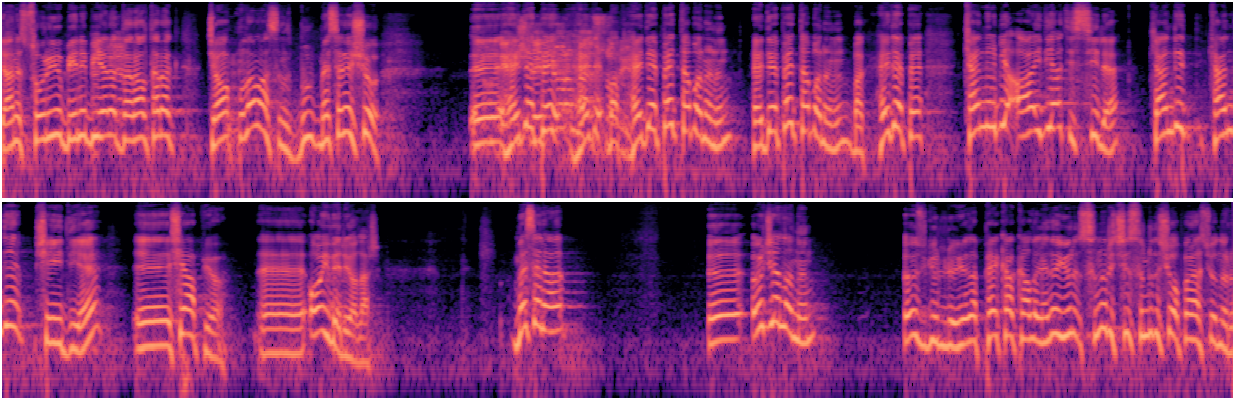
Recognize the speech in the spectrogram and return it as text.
Yani soruyu beni bir yere daraltarak cevap bulamazsınız. Bu mesele şu. Ee, HDP, işletiyorum ben HD bak. HDP tabanının HDP tabanının bak HDP kendini bir aidiyet hissiyle kendi kendi şeyi diye e, şey yapıyor. e, oy veriyorlar. Mesela e, Öcalan'ın özgürlüğü ya da PKK'ların ya da sınır içi sınır dışı operasyonları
